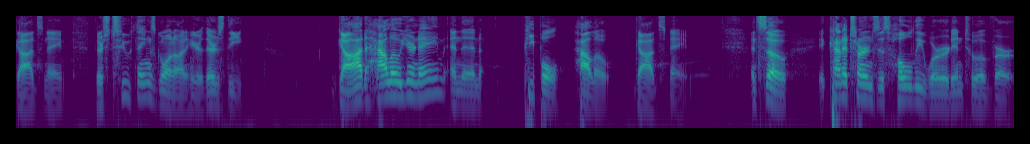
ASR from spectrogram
God's name. There's two things going on here. There's the God hallow your name, and then people hallow God's name. And so it kind of turns this holy word into a verb.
